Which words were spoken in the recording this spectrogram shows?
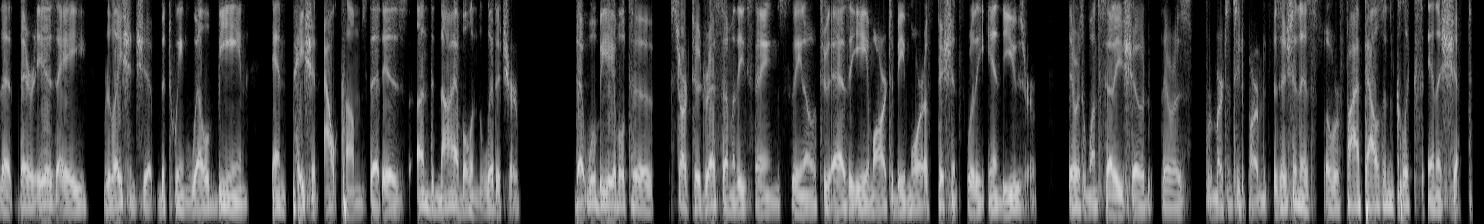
that there is a relationship between well-being and patient outcomes that is undeniable in the literature that we'll be able to start to address some of these things, you know, through as the EMR to be more efficient for the end user. There was one study showed there was emergency department physician is over 5,000 clicks in a shift.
